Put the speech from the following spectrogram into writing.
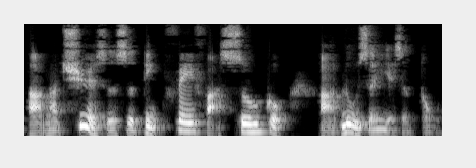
啊，那确实是定非法收购啊陆生野生动物。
